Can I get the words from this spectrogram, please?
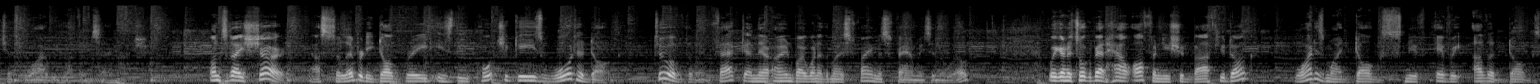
just why we love them so much. On today's show, our celebrity dog breed is the Portuguese water dog. Two of them, in fact, and they're owned by one of the most famous families in the world. We're going to talk about how often you should bath your dog. Why does my dog sniff every other dog's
